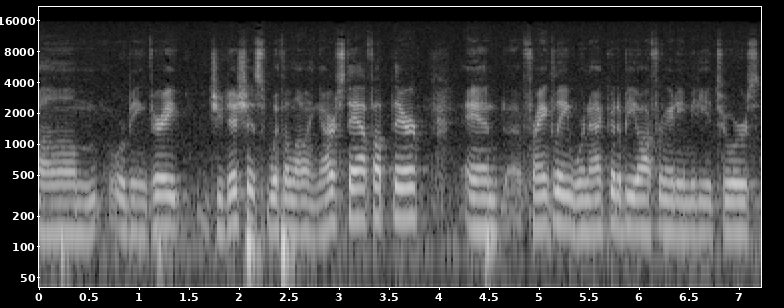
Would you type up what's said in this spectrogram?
Um, We're being very judicious with allowing our staff up there, and uh, frankly, we're not going to be offering any media tours,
